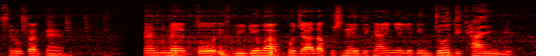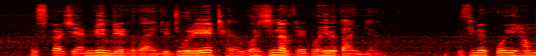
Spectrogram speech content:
शुरू करते हैं। एंड तो इस वीडियो में आपको ज़्यादा कुछ नहीं दिखाएँगे, लेकिन जो दिखाएँगे, उसका जेनविन रेट बताएँगे। जो रेट है ओरिजिनल रेट वही बताएँगे। हम इसमें कोई हम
